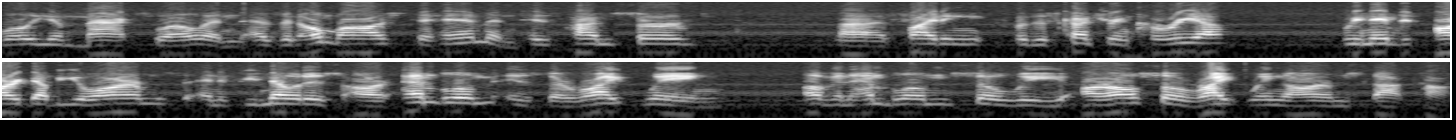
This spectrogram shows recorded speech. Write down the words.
William Maxwell, and as an homage to him and his time served uh, fighting for this country in Korea, we named it RW Arms. And if you notice, our emblem is the right wing of an emblem, so we are also rightwingarms.com.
